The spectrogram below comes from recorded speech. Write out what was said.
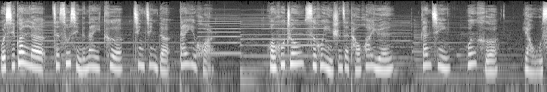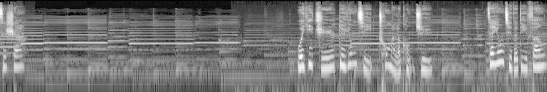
我习惯了在苏醒的那一刻静静的待一会儿，恍惚中似乎隐身在桃花源，干净温和，了无厮杀。我一直对拥挤充满了恐惧，在拥挤的地方，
